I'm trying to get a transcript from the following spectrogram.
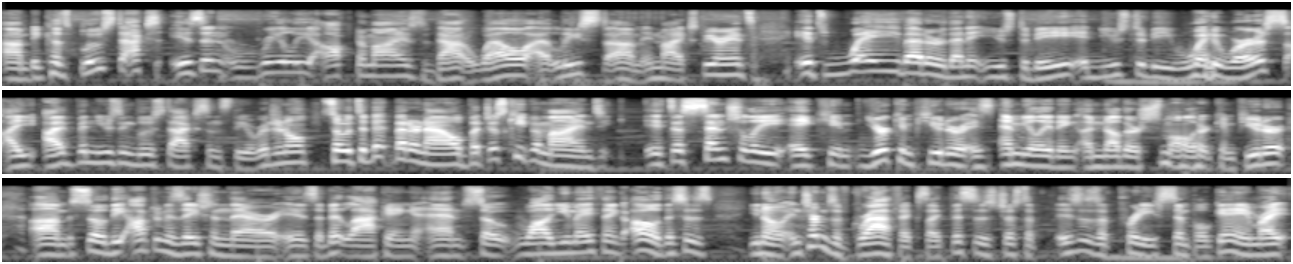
um, because BlueStacks isn't really optimized that well at least um, in my experience. It's way better than it used to be. It used to be way worse. I I've been using BlueStacks since the original. So it's a bit better now but just keep in mind it's essentially a your computer is emulating another smaller computer. Um, so the optimization there is a bit lacking. And so while you may think oh this is you know in terms of graphics graphics like this is just a this is a pretty simple game right?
